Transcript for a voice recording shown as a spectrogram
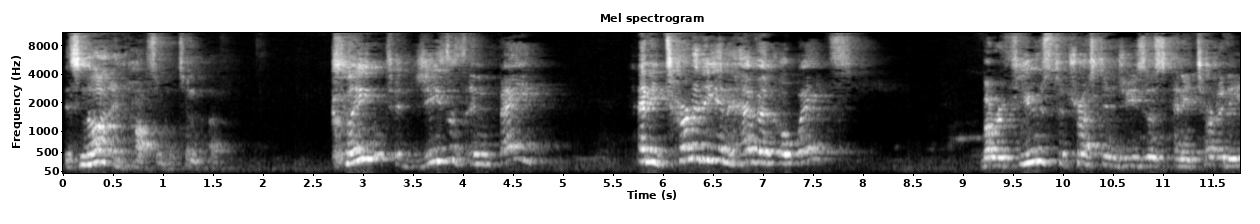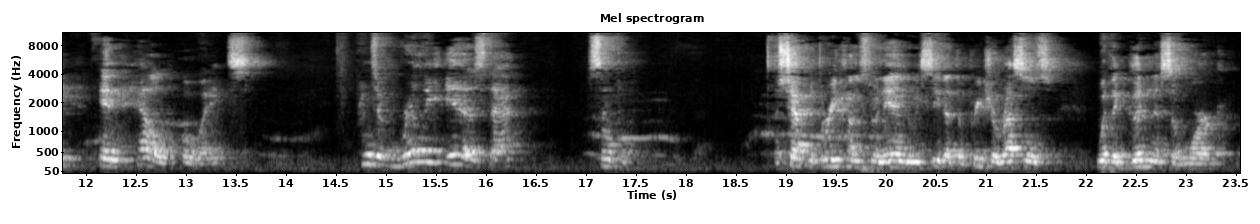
It's not impossible to know. Cling to Jesus in faith, and eternity in heaven awaits. But refuse to trust in Jesus, and eternity in hell awaits. Friends, it really is that simple. As chapter 3 comes to an end, we see that the preacher wrestles with the goodness of work.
